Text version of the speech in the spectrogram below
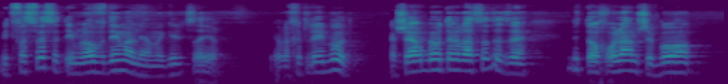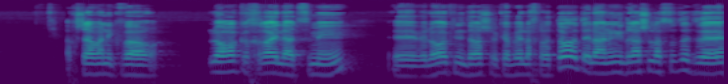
מתפספסת אם לא עובדים עליה מגיל צעיר. היא הולכת לאיבוד. קשה הרבה יותר לעשות את זה בתוך עולם שבו עכשיו אני כבר לא רק אחראי לעצמי אה, ולא רק נדרש לקבל החלטות, אלא אני נדרש לעשות את זה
